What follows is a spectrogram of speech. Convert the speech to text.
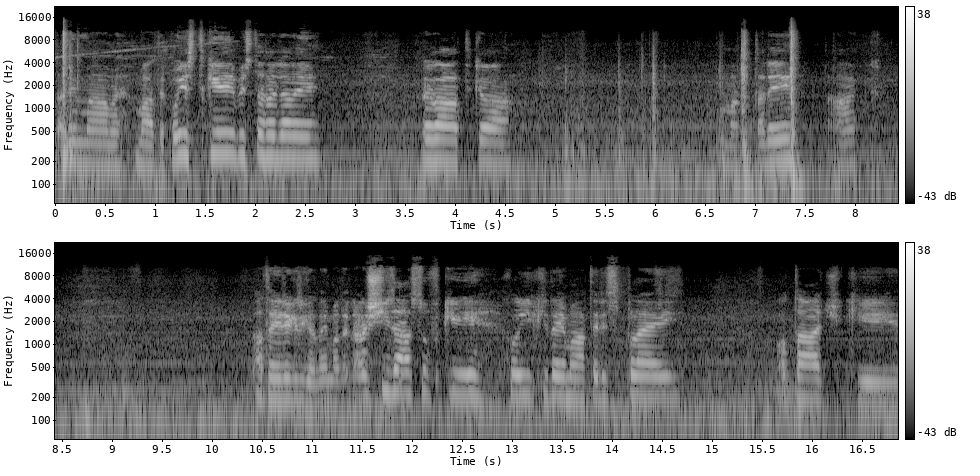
Tady máme, máte pojistky, byste hledali, relátka, máte tady, tak. A tady, jak říkám, tady máte další zásuvky, chodíky, tady máte display, otáčky,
